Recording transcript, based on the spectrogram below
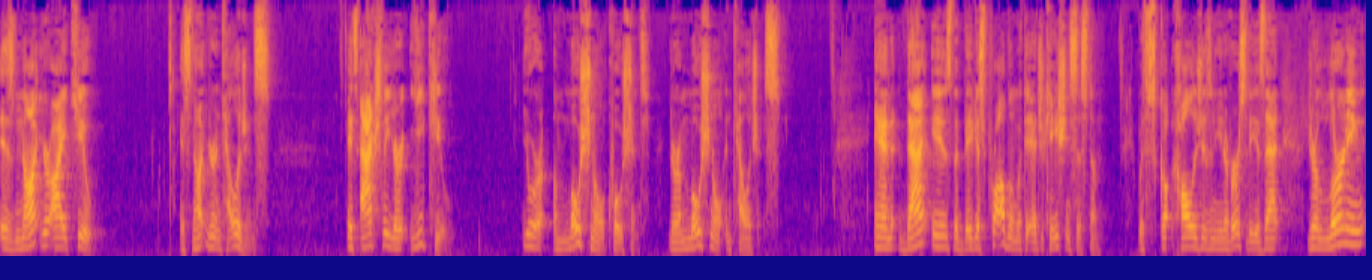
is not your IQ, it's not your intelligence. It's actually your EQ, your emotional quotient, your emotional intelligence. And that is the biggest problem with the education system, with colleges and universities, is that you're learning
